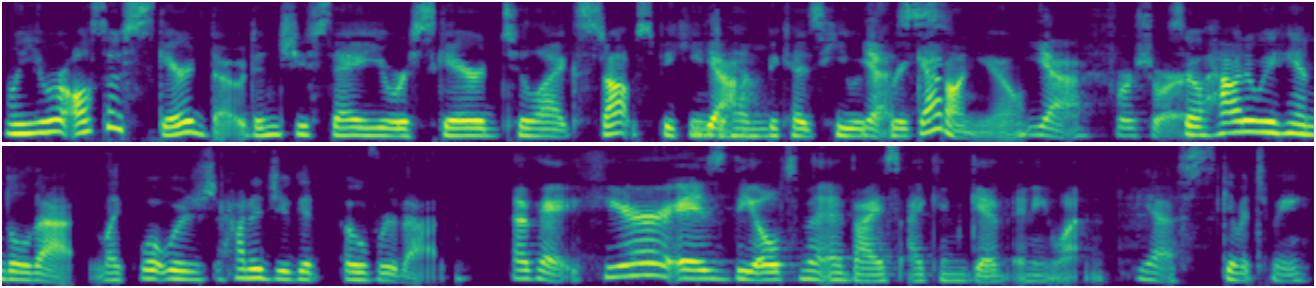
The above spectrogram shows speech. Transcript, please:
Well, you were also scared though. Didn't you say you were scared to like stop speaking to him because he would Yes. freak out on you? Yeah, for sure. So how do we handle that? Like what was, how did you get over that? okay, here is the ultimate advice I can give anyone. Yes, give it to me.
